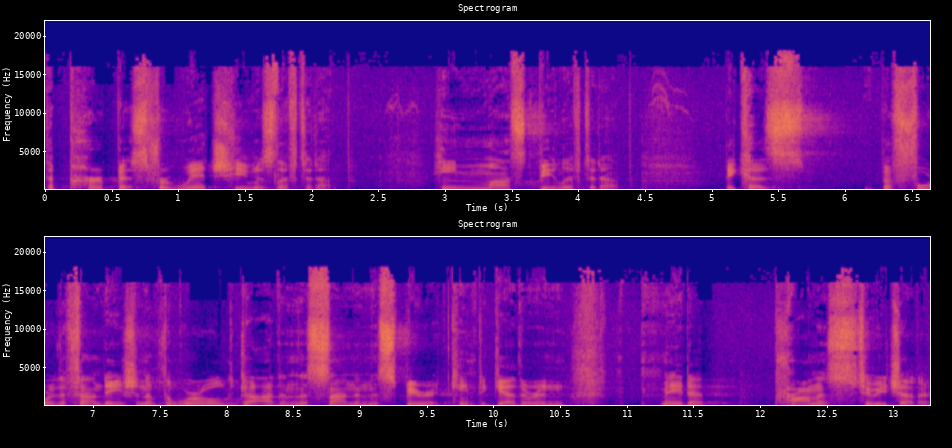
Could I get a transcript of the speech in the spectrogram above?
the purpose for which he was lifted up. He must be lifted up because before the foundation of the world, God and the Son and the Spirit came together and made a promise to each other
